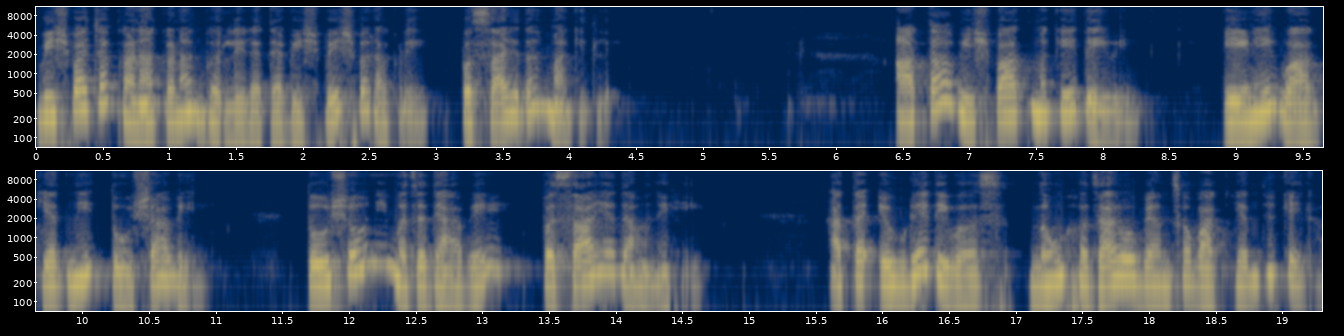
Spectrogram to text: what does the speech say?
विश्वाच्या कणाकणात भरलेल्या त्या विश्वेश्वराकडे पसायदान मागितले. आता विश्वात्मके देवे येणे वाग्यज्ञे तोषावे तोषोनी मज द्यावे पसायदानही. आता एवढे दिवस नऊ हजार ओव्यांचा वाग्यज्ञ केला.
